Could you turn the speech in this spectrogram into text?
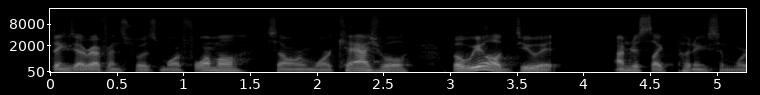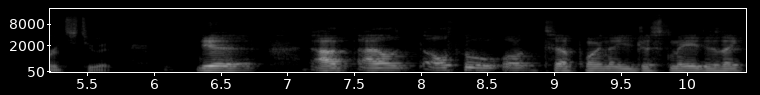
things I referenced was more formal, some were more casual, but we all do it. I'm just like putting some words to it. Yeah, I, I'll also on to a point that you just made is like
